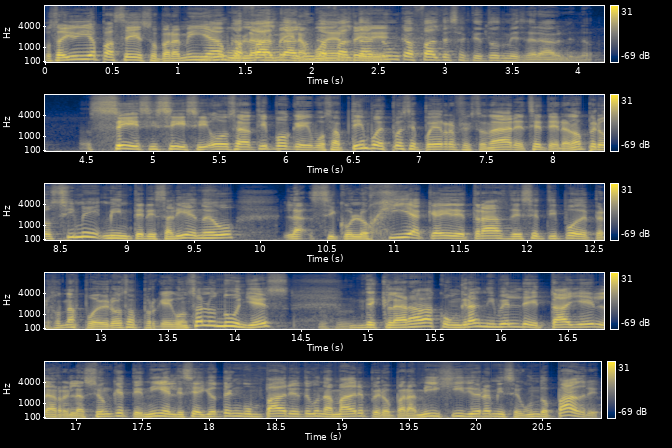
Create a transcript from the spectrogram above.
O sea, yo ya pasé eso. Para mí ya nunca burlarme falta, de la nunca, muerte. falta, de- nunca falta esa actitud miserable, ¿no? Sí, sí, sí, sí. O sea, tipo que, o sea, tiempo después se puede reflexionar, etcétera, ¿no? Pero sí me, me interesaría de nuevo la psicología que hay detrás de ese tipo de personas poderosas, porque Gonzalo Núñez declaraba con gran nivel de detalle la relación que tenía. Él decía, yo tengo un padre, yo tengo una madre, pero para mí Gidio era mi segundo padre.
